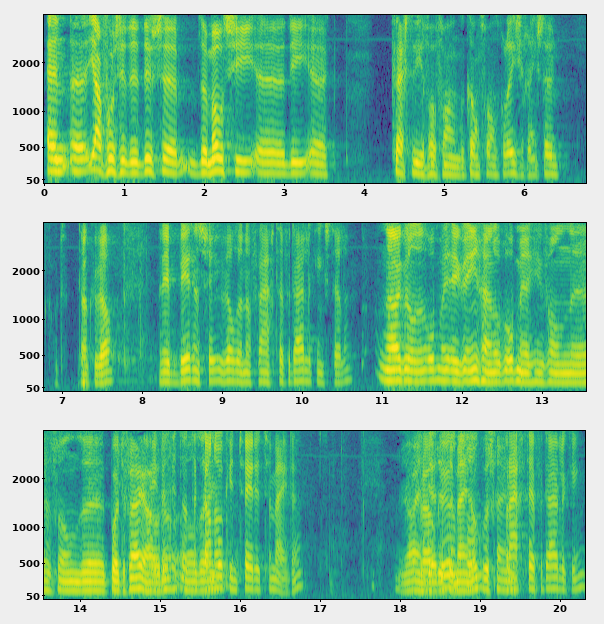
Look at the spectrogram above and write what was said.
En uh, ja, voorzitter, dus uh, de motie uh, die krijgt in ieder geval van de kant van het college geen steun. Goed, dank u wel. Meneer Berendsen, u wilde een vraag ter verduidelijking stellen? Nou, ik wil even ingaan op de opmerking van, uh, van de portefeuillehouder. Even, dat kan hij... ook in tweede termijn, hè? Ja, in derde termijn ook waarschijnlijk. Vraag ter verduidelijking.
